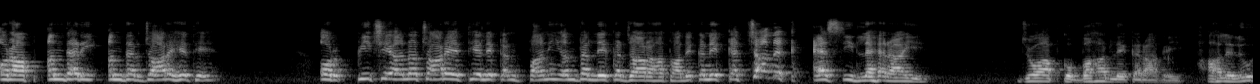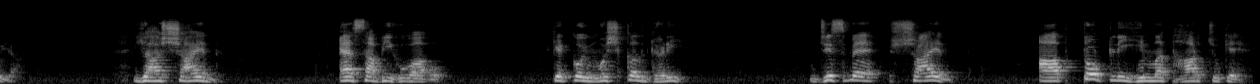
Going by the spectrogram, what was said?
और आप अंदर ही अंदर जा रहे थे। और पीछे आना चाह रहे थे, लेकिन पानी अंदर लेकर जा रहा था। लेकिन एक अचानक ऐसी लहर आई जो आपको बाहर लेकर आ गई। हालेलुया। या शायद ऐसा भी हुआ हो कि कोई मुश्किल घड़ी जिसमें शायद आप टोटली हिम्मत हार चुके हैं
